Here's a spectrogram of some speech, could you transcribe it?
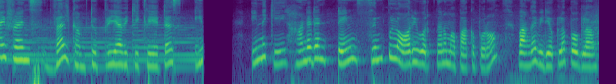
Hi friends welcome to Priya Vicky creators இன்னைக்கு hundred and ten simple aari work தான் நம்ம பார்க்க போகிறோம் வாங்க வீடியோக்குள்ளே போகலாம்.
